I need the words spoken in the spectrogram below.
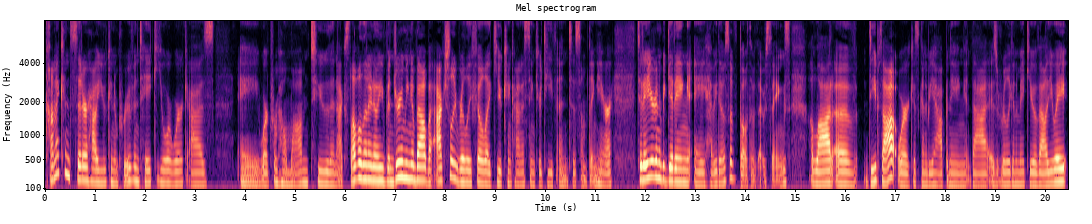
kind of consider how you can improve and take your work as a work from home mom to the next level that I know you've been dreaming about, but actually really feel like you can kind of sink your teeth into something here. Today, you're going to be getting a heavy dose of both of those things. A lot of deep thought work is going to be happening that is really going to make you evaluate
